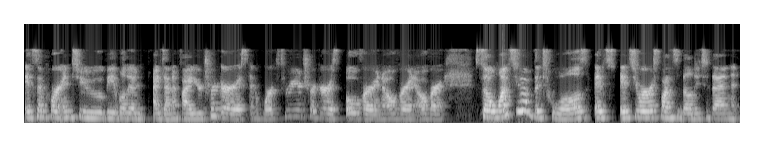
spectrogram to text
It's important to be able to identify your triggers and work through your triggers over and over and over. So once you have the tools, it's it's your responsibility to then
